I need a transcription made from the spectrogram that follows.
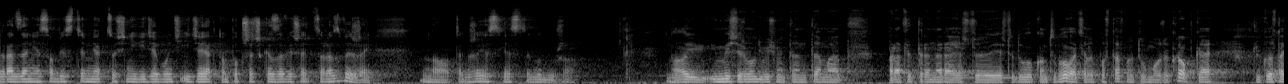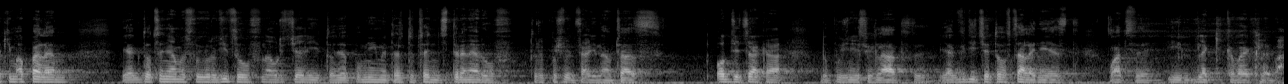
radzenie sobie z tym, jak coś nie idzie bądź idzie, jak tą poprzeczkę zawieszać coraz wyżej. No, także jest, jest tego dużo. No i, i myślę, że moglibyśmy ten temat pracy trenera jeszcze, jeszcze długo kontynuować, ale postawmy tu może kropkę, tylko z takim apelem, jak doceniamy swoich rodziców, nauczycieli, to zapomnijmy też docenić trenerów, którzy poświęcali nam czas od dzieciaka do późniejszych lat. Jak widzicie, to wcale nie jest łatwy i lekki kawałek chleba.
